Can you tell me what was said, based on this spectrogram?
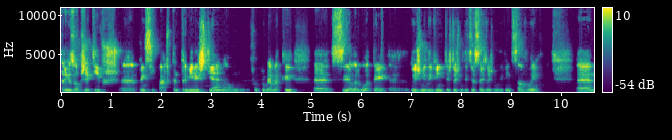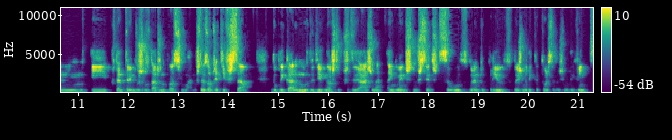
três objetivos uh, principais. Portanto, termina este ano, foi um programa que uh, se alargou até uh, 2020, desde 2016 2020, salvo erro, um, e, portanto, teremos os resultados no próximo ano. Os três objetivos são duplicar o número de diagnósticos de asma em doentes dos centros de saúde durante o período de 2014 a 2020,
